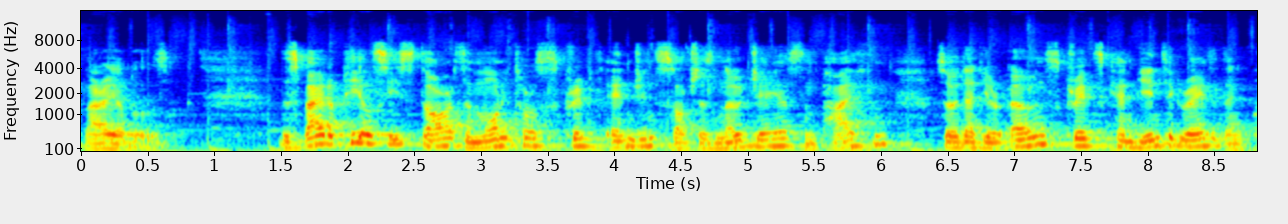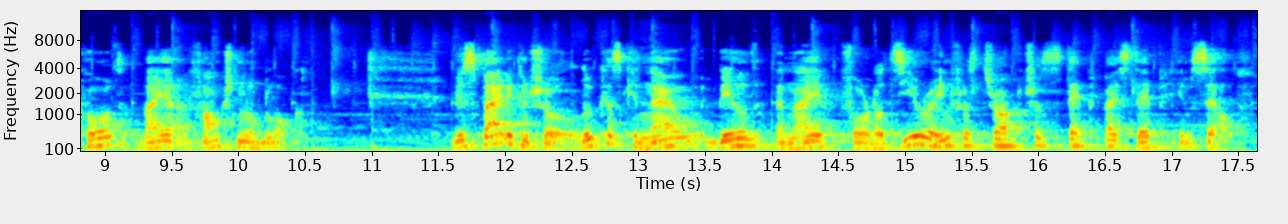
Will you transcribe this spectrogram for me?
variables. The Spider PLC starts and monitors script engines such as Node.js and Python so that your own scripts can be integrated and called via a functional block. With Spider Control, Lucas can now build an i4.0 infrastructure step by step himself.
